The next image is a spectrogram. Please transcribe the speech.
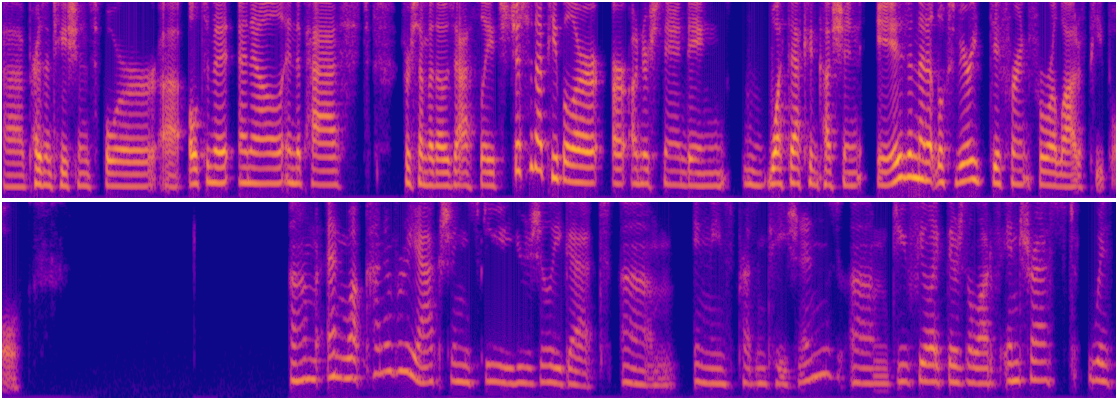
uh, presentations for uh, Ultimate NL in the past for some of those athletes, just so that people are are understanding what that concussion is and that it looks very different for a lot of people. Um, and what kind of reactions do you usually get um, in these presentations? Um, do you feel like there's a lot of interest with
